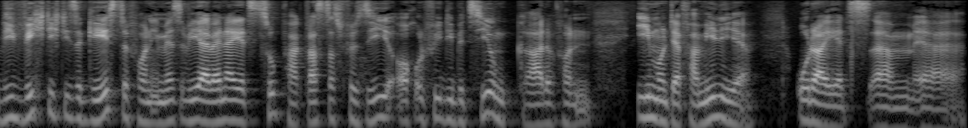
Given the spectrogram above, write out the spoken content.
wie wichtig diese Geste von ihm ist, wie er, wenn er jetzt zupackt, was das für sie auch und für die Beziehung gerade von ihm und der Familie oder jetzt ähm, äh,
